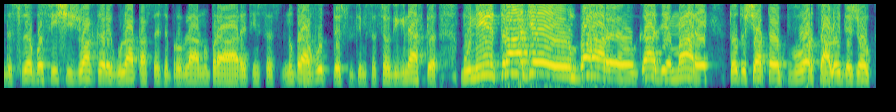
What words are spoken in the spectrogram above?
destul de obosit și joacă regulat, asta este problema, nu prea are timp să, nu prea a avut destul timp să se odihnească. Munir trage în bară, ocazie mare, totuși iată forța lui de joc.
